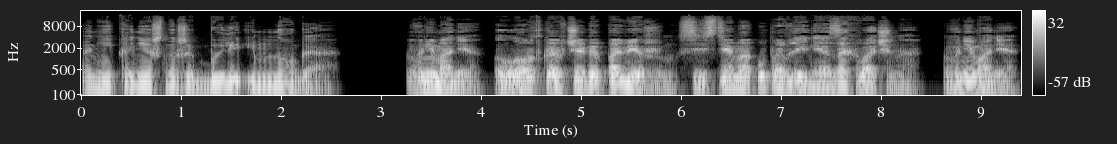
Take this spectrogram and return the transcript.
Они, конечно же, были и много. Внимание! Лорд Ковчега повержен. Система управления захвачена. Внимание!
